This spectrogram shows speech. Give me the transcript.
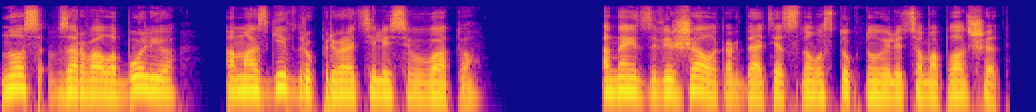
Нос взорвала болью, а мозги вдруг превратились в вату. Она и завизжала, когда отец снова стукнул ее лицом о планшет.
